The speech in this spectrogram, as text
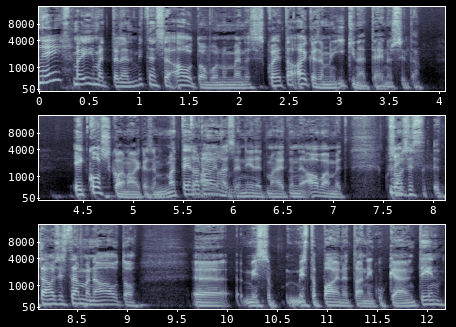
Niin? Mä ihmettelen, että miten se auto on voinut mennä, siis kun ei tämä aikaisemmin ikinä tehnyt sitä. Ei koskaan aikaisemmin. Mä teen Todella. aina sen niin, että mä heitän ne avaimet. Kun se on Niin. siis, tämä on siis tämmöinen auto, missä, mistä painetaan niin kuin käyntiin.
